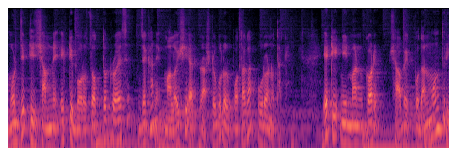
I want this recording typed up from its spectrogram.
মসজিদটির সামনে একটি বড় চত্বর রয়েছে, যেখানে মালয়েশিয়ার রাষ্ট্রগুলোর পতাকা উড়ানো থাকে। এটি নির্মাণ করে সাবেক প্রধানমন্ত্রী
